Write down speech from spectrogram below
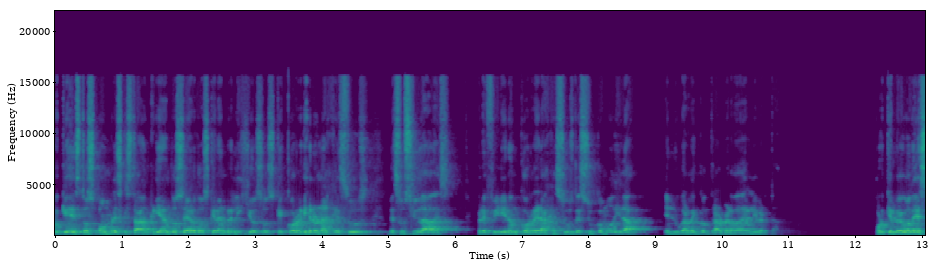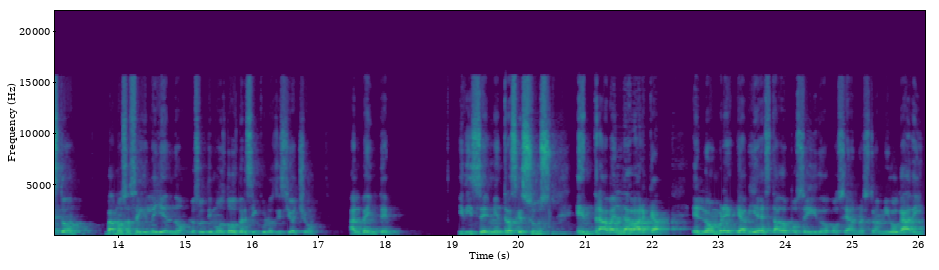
Porque estos hombres que estaban criando cerdos, que eran religiosos, que corrieron a Jesús de sus ciudades, prefirieron correr a Jesús de su comodidad en lugar de encontrar verdadera libertad. Porque luego de esto vamos a seguir leyendo los últimos dos versículos 18 al 20. Y dice, mientras Jesús entraba en la barca, el hombre que había estado poseído, o sea, nuestro amigo Gadi,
